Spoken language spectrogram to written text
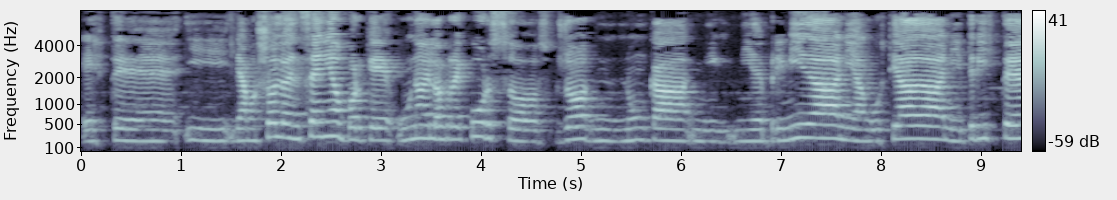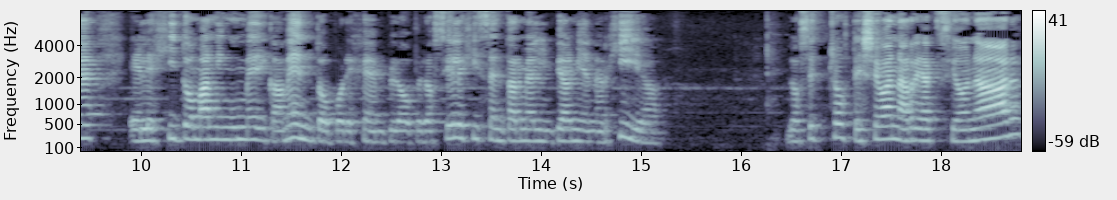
Este, y digamos, yo lo enseño porque uno de los recursos, yo nunca ni, deprimida, ni angustiada, ni triste, elegí tomar ningún medicamento, por ejemplo, pero sí elegí sentarme a limpiar mi energía. Los hechos te llevan a reaccionar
